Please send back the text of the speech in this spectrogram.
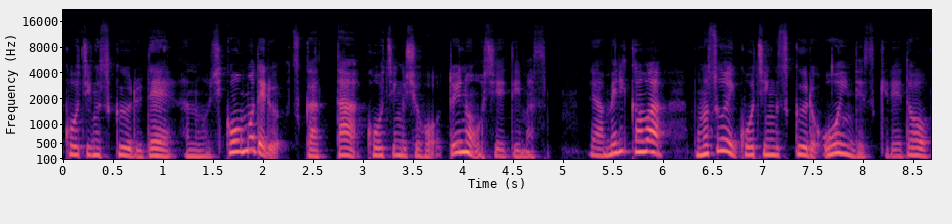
コーチングスクールであの思考モデルを使ったコーチング手法というのを教えています。でアメリカはものすごいコーチングスクール多いんですけれど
